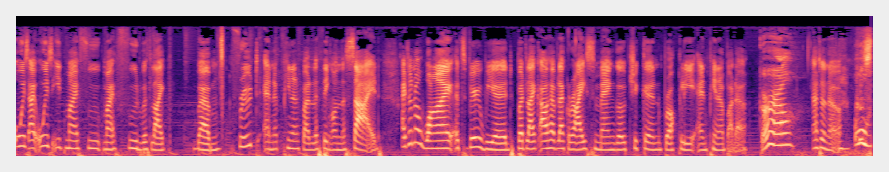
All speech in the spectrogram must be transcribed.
always. I always eat my food. My food with like um, fruit and a peanut butter thing on the side. I don't know why. It's very weird. But like I'll have like rice, mango, chicken, broccoli, and peanut butter. Girl. I don't know. Oh,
